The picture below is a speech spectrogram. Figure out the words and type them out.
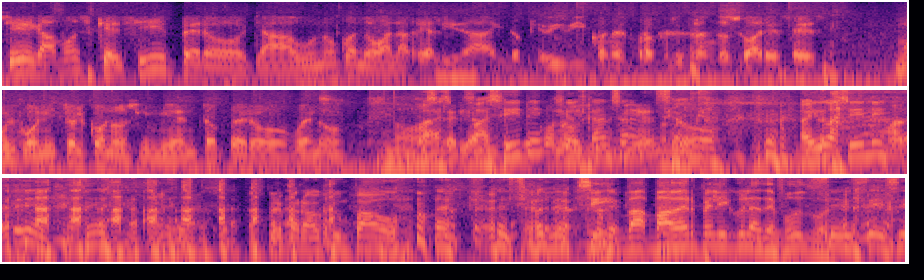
Sí, digamos que sí, pero ya uno cuando va a la realidad y lo que viví con el profe Luis Fernando Suárez es muy bonito el conocimiento, pero bueno. No, ¿va a cine? ¿Se alcanza? No. ¿Ha ido a cine? Has preparado que un pavo. sí, va, va, a haber películas de fútbol. Sí, sí, sí.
